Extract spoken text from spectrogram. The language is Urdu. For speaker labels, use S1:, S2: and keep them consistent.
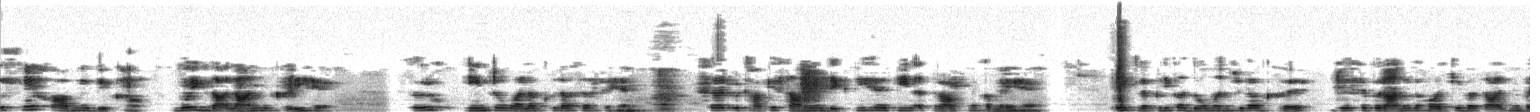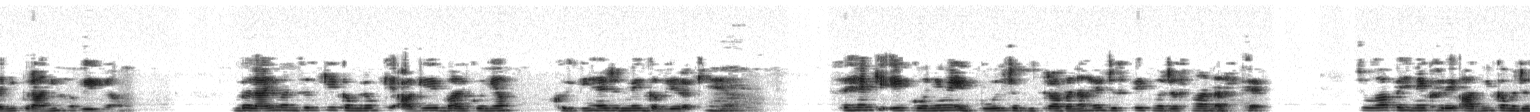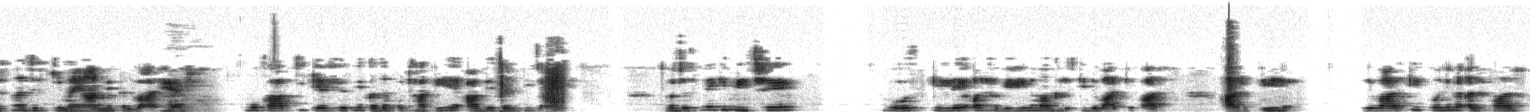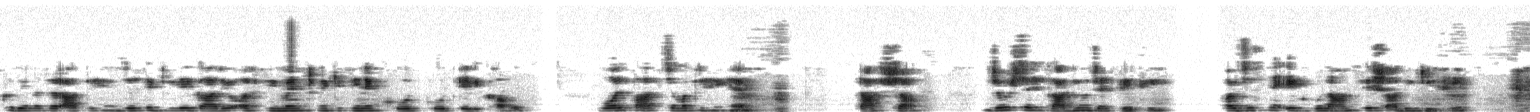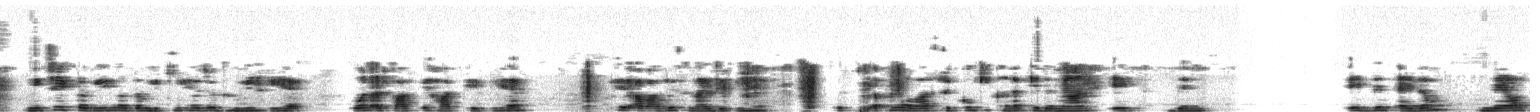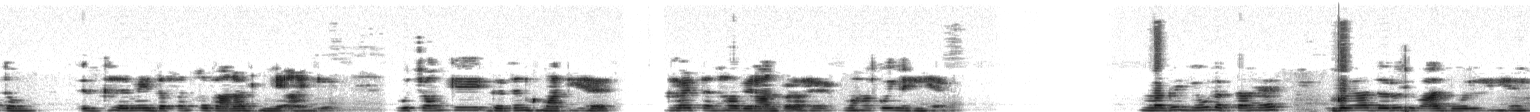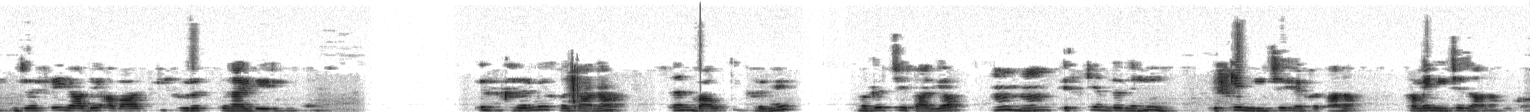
S1: اس نے خواب میں دیکھا، وہ ایک دالان میں کھڑی ہے۔ سرخ اینٹوں والا کھلا سا سہن سر اٹھا کے سامنے دیکھتی ہے تین اطراف میں کمرے ہیں۔ ایک لکڑی کا دو منزلہ گھر، جیسے پرانے لاہور کے بازار میں بنی پرانی حویلیاں۔ بلائی منزل کے کمروں کے آگے بالکونیاں کھلتی ہیں، جن میں گملے رکھے ہیں۔ سہن کے ایک کونے میں ایک گول چبوترا بنا ہے، جس پہ ایک مجسمہ نصب ہے۔ چوہا پہنے کھڑے آدمی کا مجسمہ جس کی میان میں تلوار ہے۔ وہ خواب کی کیفیت میں قدم اٹھاتی ہے، آگے چلتی جاتی ہے۔ مجسمے کے پیچھے وہ اس قلعے اور حویلی نما گھر کی دیوار کے پاس آ رہتی ہے۔ دیوار کی کونے میں الفاظ کھڑے نظر آتے ہیں، جیسے گیلے گارے اور سیمنٹ میں کسی نے کھود کھود کے لکھا ہو۔ وہ الفاظ چمک رہے ہیں۔ تاشا، جو شہزادیوں جیسی تھی۔ اور جس نے ایک غلام سے شادی کی تھی۔ نیچے ایک طویل نظم لکھی ہے جو دھندلی سی ہے۔ وہ ان الفاظ پہ ہاتھ پھیرتی ہے، پھر آوازیں سنائی دیتی ہیں۔ اس کی اپنی آواز سکوں کی کھنک کے درمیان ایک دن ایک دن ایڈم، میں اور تم اس گھر میں دفن خزانہ ڈھونڈنے آئیں گے۔ وہ چونک کے گردن گھماتی ہے۔ گھر تنہا ویران پڑا ہے، وہاں کوئی نہیں ہے۔ مگر یوں لگتا ہے، گویا در و دیوار بول رہی ہیں، جیسے یادیں آواز کی صورت سنائی دے رہی ہیں۔ اس گھر میں خزانہ، سن باؤ کے گھر میں؟ مگر چیتالیا ہوں اس کے اندر نہیں، اس کے نیچے ہے خزانہ، ہمیں نیچے جانا ہوگا۔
